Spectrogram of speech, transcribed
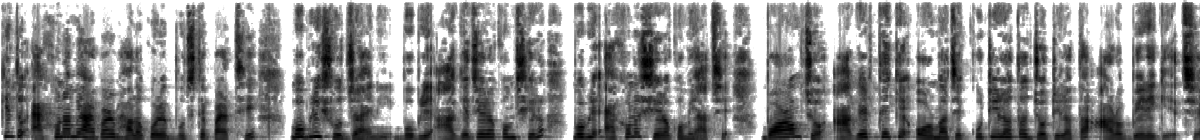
কিন্তু এখন আমি আবার ভালো করে বুঝতে পারছি, বুবলি শুধরায়নি। বুবলি আগে যেরকম ছিল, বুবলি এখনও সেরকমই আছে। বরঞ্চ আগের থেকে ওর মাঝে কুটিলতা, জটিলতা আরও বেড়ে গিয়েছে।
